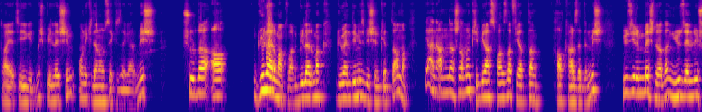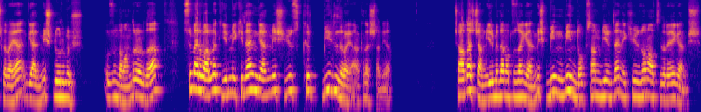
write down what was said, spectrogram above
Gayet iyi gitmiş. Birleşim 12'den 18'e gelmiş. Şurada Gülermak var. Gülermak güvendiğimiz bir şirketti ama yani anlaşılan o ki biraz fazla fiyattan halk arz edilmiş. 125 liradan 153 liraya gelmiş durmuş. Uzun zamandır orada. Sümer Varlık 22'den gelmiş 141 liraya arkadaşlar ya. Çağdaş Cam 20'den 30'a gelmiş. 1000 1091'den 216 liraya gelmiş.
